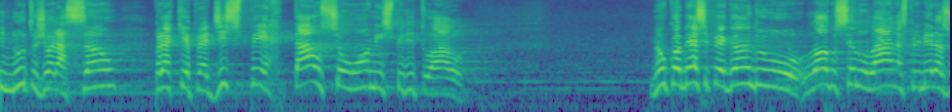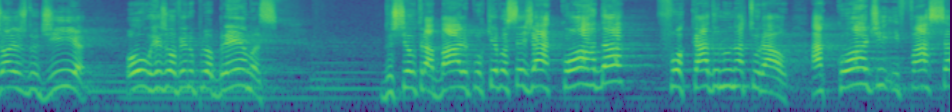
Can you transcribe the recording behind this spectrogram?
minutos de oração, para quê? Para despertar o seu homem espiritual. Não comece pegando logo o celular nas primeiras horas do dia, ou resolvendo problemas do seu trabalho, porque você já acorda focado no natural. Acorde e faça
